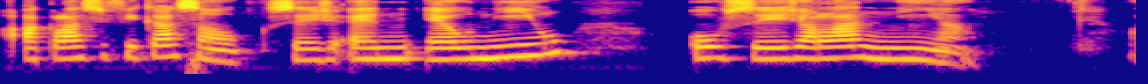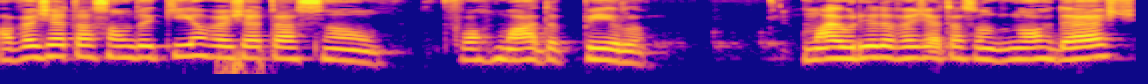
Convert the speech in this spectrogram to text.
a classificação, seja é, é o ninho ou seja a laninha. A vegetação daqui é uma vegetação formada pela maioria da vegetação do Nordeste,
